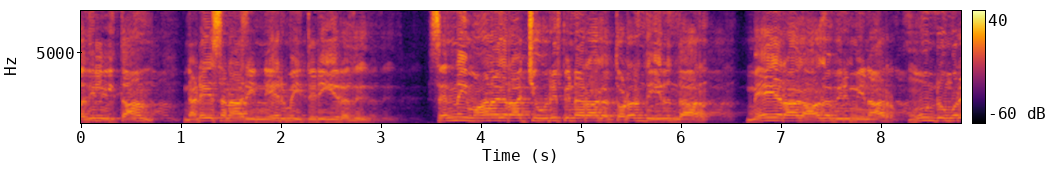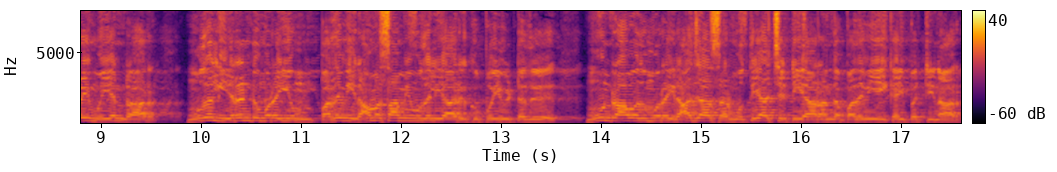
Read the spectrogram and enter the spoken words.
பதிலில்தான் நடேசனாரின் நேர்மை தெரிகிறது. சென்னை மாநகராட்சி உறுப்பினராக தொடர்ந்து இருந்தார் மேயராக ஆக விரும்பினார் மூன்று முறை முயன்றார் முதல் இரண்டு முறையும் பதவி ராமசாமி முதலியாருக்கு போய்விட்டது. மூன்றாவது முறை ராஜா சார் முத்தையா செட்டியார் அந்த பதவியை கைப்பற்றினார்.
